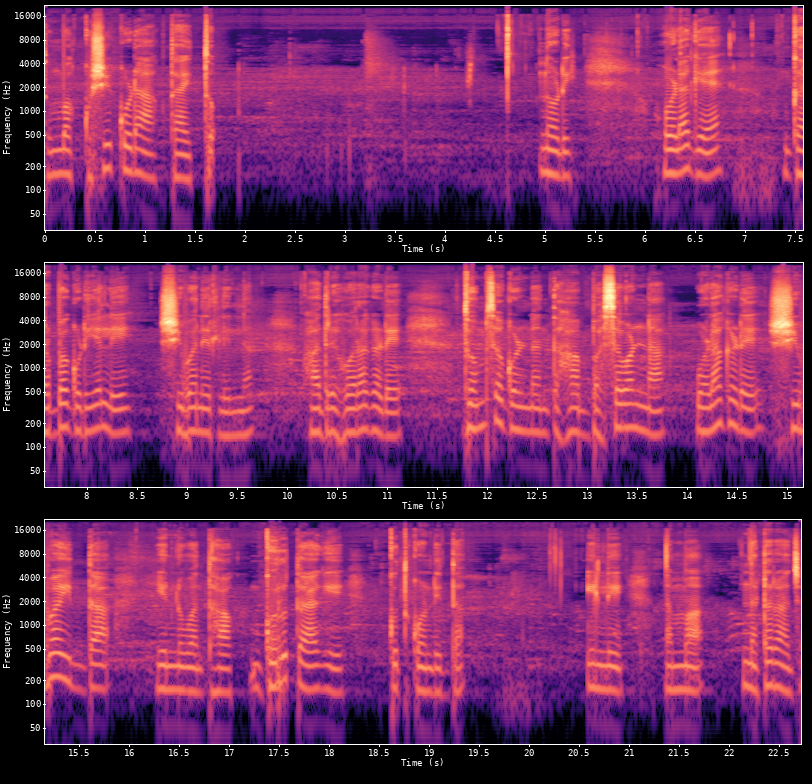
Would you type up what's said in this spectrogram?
ತುಂಬ ಖುಷಿ ಕೂಡ ಆಗ್ತಾ ಇತ್ತು. ನೋಡಿ, ಒಳಗೆ ಗರ್ಭಗುಡಿಯಲ್ಲಿ ಶಿವನಿರಲಿಲ್ಲ, ಆದರೆ ಹೊರಗಡೆ ಧ್ವಂಸಗೊಂಡಂತಹ ಬಸವಣ್ಣ, ಒಳಗಡೆ ಶಿವ ಇದ್ದ ಎನ್ನುವಂತಹ ಗುರುತಾಗಿ ಕೂತ್ಕೊಂಡಿದ್ದ. ಇಲ್ಲಿ ನಮ್ಮ ನಟರಾಜ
